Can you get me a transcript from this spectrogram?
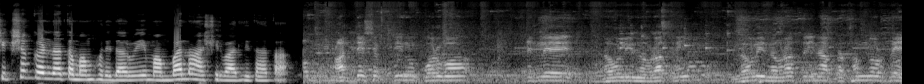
શિક્ષકગણના તમામ હોદ્દેદારોએ મા અંબાના આશીર્વાદ લીધા હતા. આદ્યશક્તિનું પર્વ એટલે નવલી નવરાત્રિ, નવલી નવરાત્રિના પ્રથમ નોરતે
